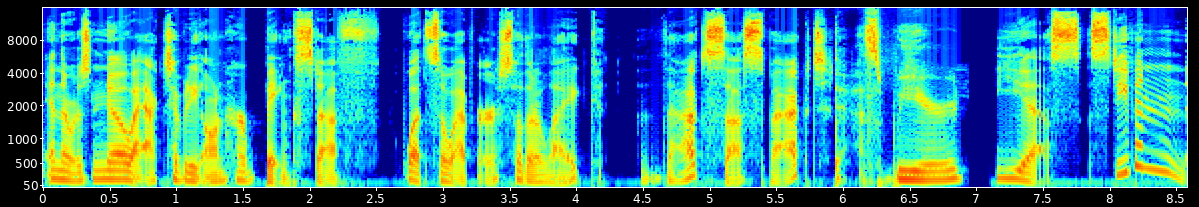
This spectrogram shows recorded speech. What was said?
And there was no activity on her bank stuff whatsoever. So they're like, that's suspect. That's weird. Yes. Stephen,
